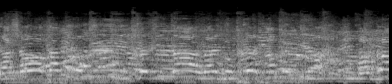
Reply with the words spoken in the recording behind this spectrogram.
Yaşa bakalım çocuklar, nai duke kamerina, kontrak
